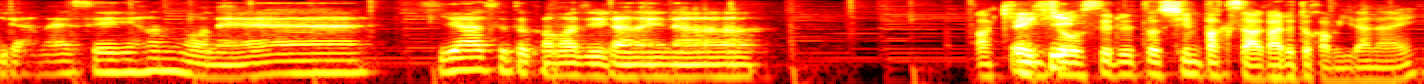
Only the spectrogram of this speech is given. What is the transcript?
いらない生理反応ね。冷や汗とかマジいらないな。あ、緊張すると心拍数上がるとかもいらない？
